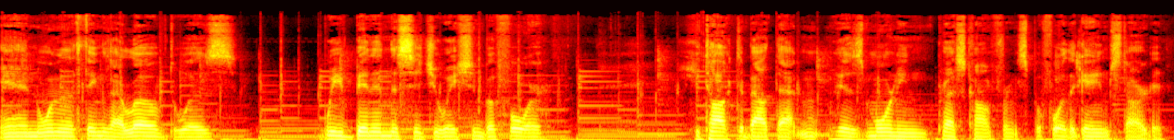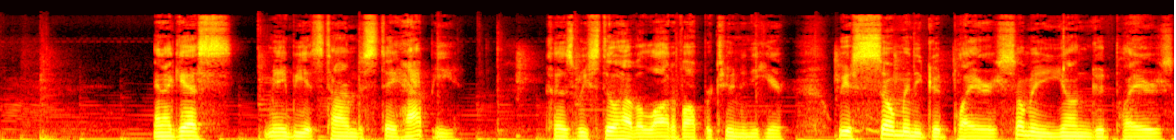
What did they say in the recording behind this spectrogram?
And one of the things I loved was we've been in this situation before. He talked about that in his morning press conference before the game started. And I guess maybe it's time to stay happy because we still have a lot of opportunity here. We have so many good players, so many young good players,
